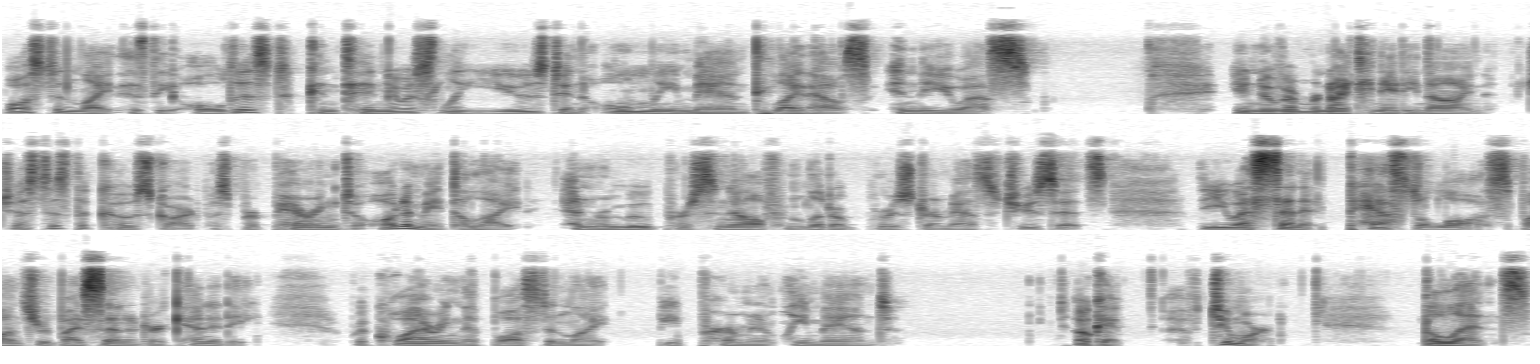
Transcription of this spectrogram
Boston Light is the oldest continuously used and only manned lighthouse in the U.S. In November 1989, just as the Coast Guard was preparing to automate the light and remove personnel from Little Brewster, Massachusetts, the U.S. Senate passed a law sponsored by Senator Kennedy requiring that Boston Light be permanently manned. Okay, two more. The lens.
